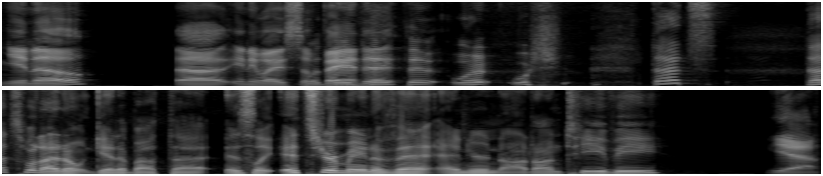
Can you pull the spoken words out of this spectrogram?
you know. Uh, anyway, so What they Bandit. that- what- what- that's that's what I don't get about that. It's like it's your main event and you're not on TV. Yeah.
